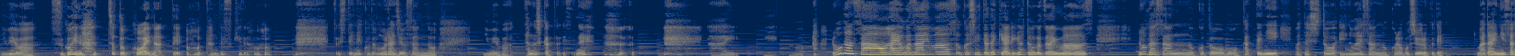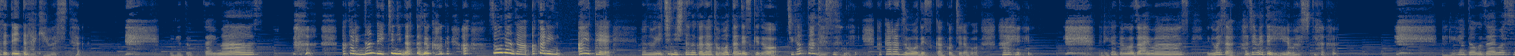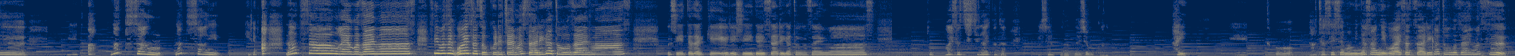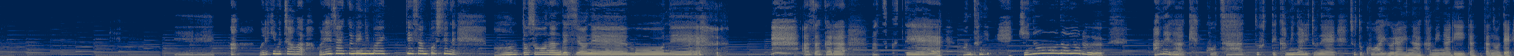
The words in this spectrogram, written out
夢はすごいな、ちょっと怖いなって思ったんですけども。そしてね、子供ラジオさんの夢は楽しかったですね。はい。えー、と、あ、ローガンさん、おはようございます。お越しいただきありがとうございます。ローガンさんのことをもう勝手に私と NY さんのコラボ収録で話題にさせていただきました。ありがとうございます。あかりんなんで1になったのかわかあ、そうなんだ。あかりん、あえて、あの、1にしたのかなと思ったんですけど、違ったんですね。図らずもですか、こちらも。はい。ありがとうございます。井上さん、初めて言えました。ありがとうございます。えー、あ、ナッツさん、ナッツさんいる、あ、ナッツさん、おはようございます。すいません、ご挨拶遅れちゃいました。ありがとうございます。お越しいただき嬉しいです。ありがとうございます。ご挨拶してない方いらっしゃるかな？大丈夫かな？はい。えー、っと、なおちゃん先生も皆さんにご挨拶ありがとうございます。えー、あ、森キムちゃんは保冷剤首に巻いて散歩してね。ほんとそうなんですよね。もうね、朝から暑くて、本当に昨日の夜、雨が結構ザーッと降って雷とね、ちょっと怖いぐらいな雷だったので、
